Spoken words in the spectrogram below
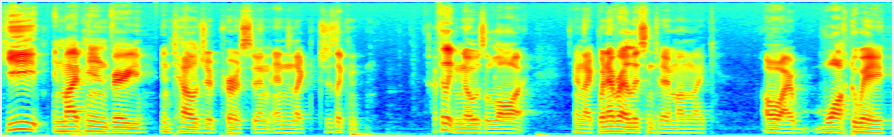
he, in my opinion, very intelligent person, and like just like I feel like knows a lot. And like whenever I listen to him, I'm like, oh, I walked away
